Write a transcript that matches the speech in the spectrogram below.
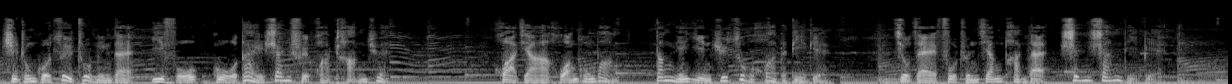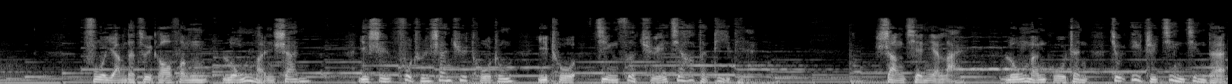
是中国最著名的一幅古代山水画长卷。画家黄公望当年隐居作画的地点，就在富春江畔的深山里边。富阳的最高峰龙门山，也是《富春山居图》中一处景色绝佳的地点。上千年来，龙门古镇就一直静静地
